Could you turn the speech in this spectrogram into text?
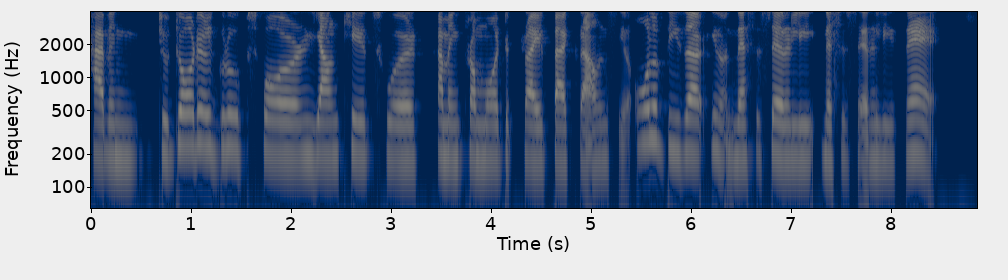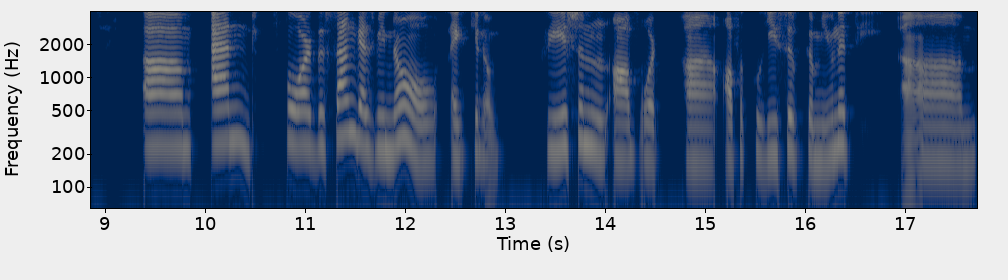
having tutorial groups for young kids who are coming from more deprived backgrounds. You know, all of these are you know necessarily necessarily there. Um, and for the Sangh, as we know, like you know, creation of what uh, of a cohesive community um,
